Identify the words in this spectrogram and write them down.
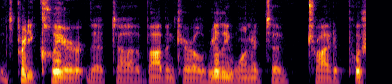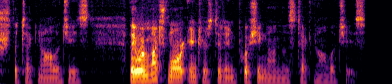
it's pretty clear that uh, Bob and Carol really wanted to try to push the technologies. They were much more interested in pushing on those technologies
